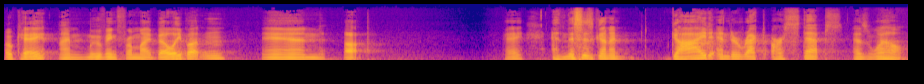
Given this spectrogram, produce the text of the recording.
okay, I'm moving from my belly button and up. Okay? And this is going to guide and direct our steps as well.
